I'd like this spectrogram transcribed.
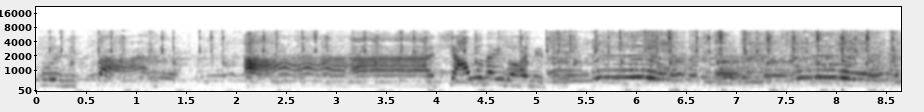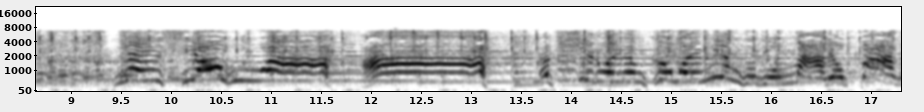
顿饭啊，下午那一顿还没吃。恁小姑啊啊，提着恁哥我的名字就骂了八个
